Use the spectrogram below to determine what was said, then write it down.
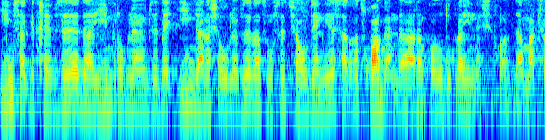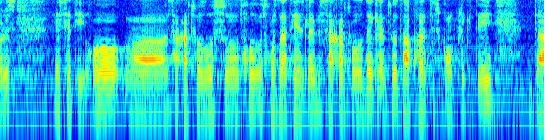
იმ საკითხებზე და იმ პრობლემებზე და იმ დანაშაულებებზე, რაც რუსეთს ჩაუდენია სადღაც სხვაგან და არა მხოლოდ უკრაინაში, ხო? და მათ შორის ესეთი იყო საქართველოს 90-იანი წლების საქართველოს და კერძოდ აფხაზეთის კონფლიქტი და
